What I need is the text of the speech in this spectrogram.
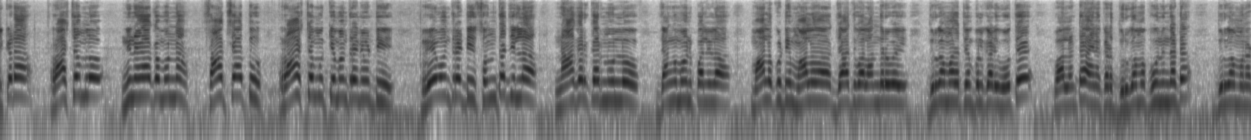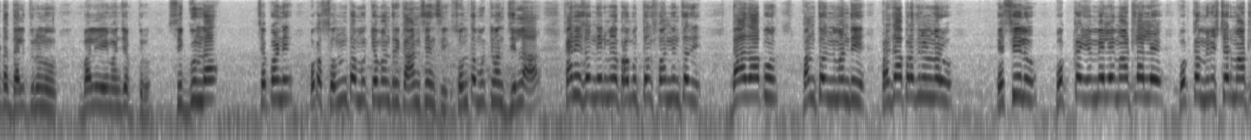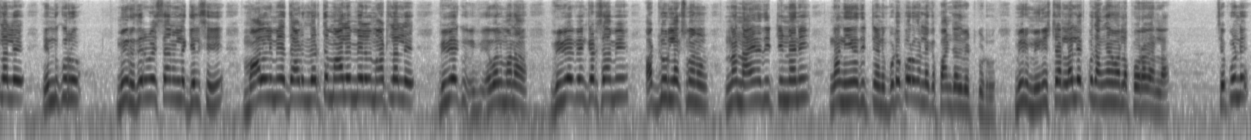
ఇక్కడ రాష్ట్రంలో నిన్నగాక మొన్న సాక్షాత్తు రాష్ట్ర ముఖ్యమంత్రి అయినటువంటి రేవంత్ రెడ్డి సొంత జిల్లా నాగర్ కర్నూల్లో జంగమోనిపల్లిలో మాలకుటి మాల జాతి వాళ్ళందరూ పోయి దుర్గమాత టెంపుల్ కాడికి పోతే వాళ్ళంటే ఆయన అక్కడ దుర్గమ్మ పూనిందట దుర్గమ్మనట దళితులను బలి చేయమని చెప్తారు. సిగ్గుందా? చెప్పండి. ఒక సొంత ముఖ్యమంత్రి కాన్సెన్సీ సొంత ముఖ్యమంత్రి జిల్లా కనీసం దీని మీద ప్రభుత్వం స్పందించదు. దాదాపు పంతొమ్మిది మంది ప్రజాప్రతినిధులు ఉన్నారు. ఎస్సీలు ఒక్క ఎమ్మెల్యే మాట్లాడలే ఒక్క మినిస్టర్ మాట్లాడలే. ఎందుకురు? మీరు రిజర్వేషన్లో గెలిచి మాలల మీద దాడులు జరిగితే మాల ఎమ్మెల్యేలు మాట్లాడలే. వివేక్ ఎవరు మన వివేక్ వెంకటస్వామి అడ్లూరు లక్ష్మణ్ నన్ను ఆయన తిట్టిండని నన్ను ఈయన తిట్టిండని బుడపోరగం లేక పంచాయతీ పెట్టుకుంటారు మీరు మినిస్టర్లా లేకపోతే అంగన్వాడల పోరగన్లా చెప్పండి.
